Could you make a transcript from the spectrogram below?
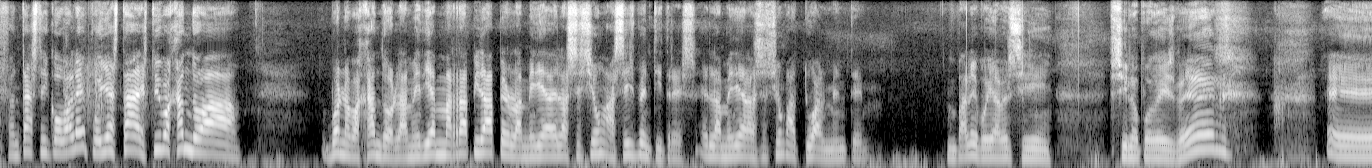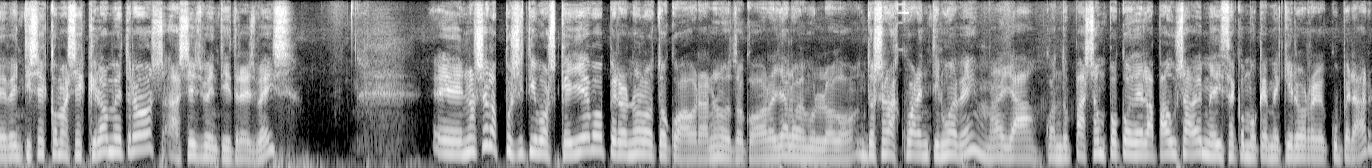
fantástico, ¿vale? Pues ya está, estoy bajando a, bueno, bajando, la media es más rápida, pero la media de la sesión a 6.23, es la media de la sesión actualmente, ¿vale? Voy a ver si, si lo podéis ver... 26,6 eh, kilómetros a 6,23, ¿veis? Eh, no sé los positivos que llevo, pero no lo toco ahora, no lo toco ahora, ya lo vemos luego. 2 horas 49, ya cuando pasa un poco de la pausa, me dice como que me quiero recuperar.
